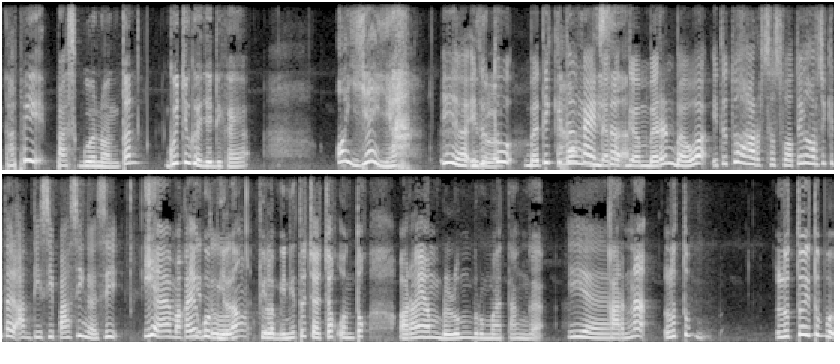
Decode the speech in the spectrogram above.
tapi pas gue nonton gue juga jadi kayak oh iya ya Iya, Gitu itu loh. tuh berarti kita Emang kayak bisa- dapat gambaran bahwa itu tuh harus sesuatu yang harus kita antisipasi nggak sih? Iya, makanya gue Gitu. bilang film ini tuh cocok untuk orang yang belum berumah tangga. Iya. Karena lu tuh lu tuh itu buat,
